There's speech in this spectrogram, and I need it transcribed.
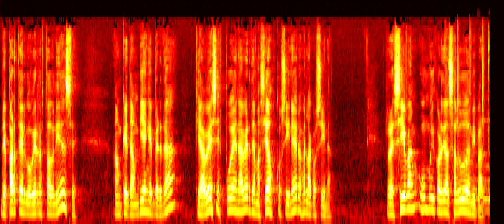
de parte del gobierno estadounidense, aunque también es verdad que a veces pueden haber demasiados cocineros en la cocina. Reciban un muy cordial saludo de mi parte.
